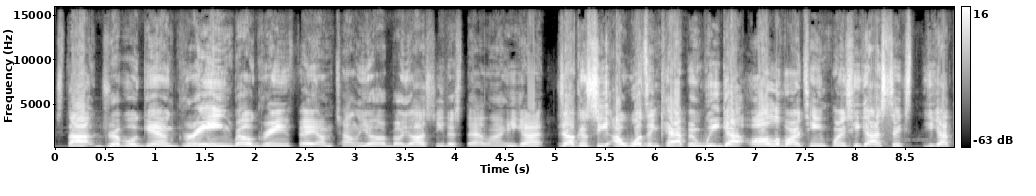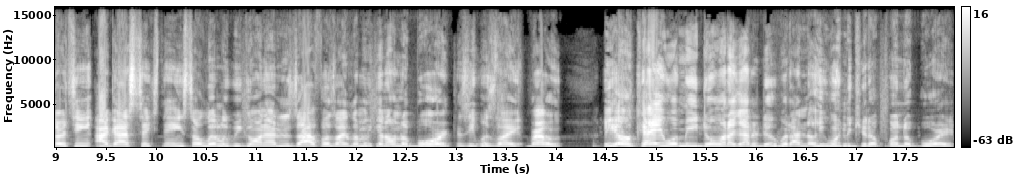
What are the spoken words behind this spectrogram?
stop, dribble again. Green, bro. Green fade. I'm telling y'all, bro. Y'all see the stat line. He got, y'all can see, I wasn't capping. We got all of our team points. He got six, he got 13, I got 16. So literally we going out and Zaf was like, let me get on the board. Cause he was like, bro, he okay with me doing what I gotta do, but I know he wanted to get up on the board.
